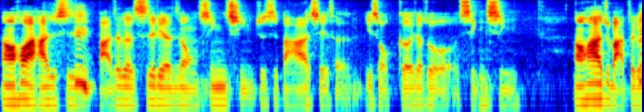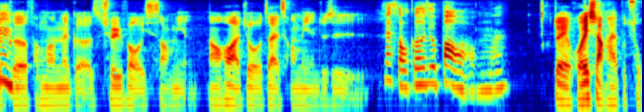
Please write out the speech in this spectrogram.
然后后来他就是嗯把这个失恋的这种心情，就是把它写成一首歌，叫做《行星》。然后他就把这个歌放到那个 Street Voice 上面，然后后来就在上面就是那首歌就爆红吗？对，回响还不错，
